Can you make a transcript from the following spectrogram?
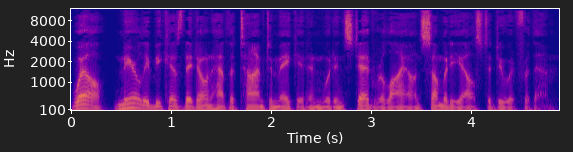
Well, merely because they don't have the time to make it and would instead rely on somebody else to do it for them.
